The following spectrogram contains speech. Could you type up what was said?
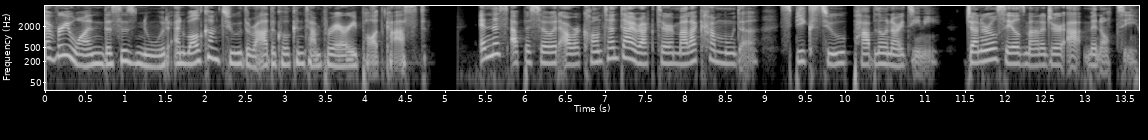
everyone, this is Noor, and welcome to the Radical Contemporary podcast. In this episode, our content director, Malak Hamouda, speaks to Pablo Nardini, General Sales Manager at Minotti.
